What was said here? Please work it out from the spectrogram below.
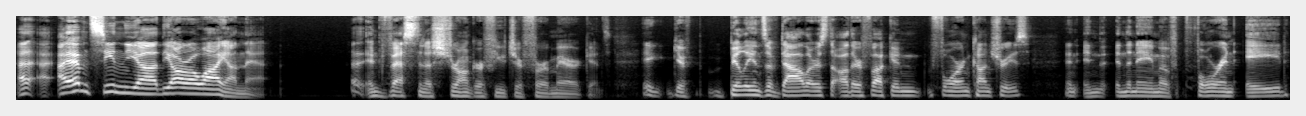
I I haven't seen the uh, the ROI on that. Invest in a stronger future for Americans. Give billions of dollars to other fucking foreign countries in, in in the name of foreign aid,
